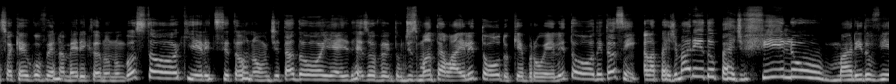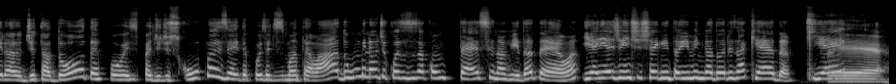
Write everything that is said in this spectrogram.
Só que aí o governo americano não gostou, que ele se tornou um ditador. E aí resolveu, então, desmantelar ele todo, quebrou ele todo. Então, assim, ela perde marido, perde filho, marido vira ditador, depois pede desculpas, e aí depois é desmantelado. Um milhão de coisas acontece na vida dela. E aí a gente chega, então, em Vingadores a Queda, que é É.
